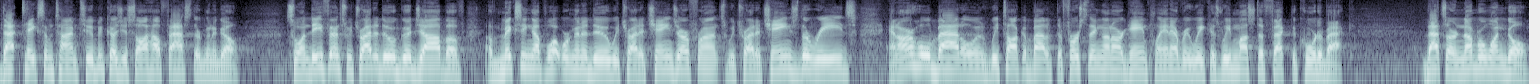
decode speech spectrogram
That takes some time too because you saw how fast they're going to go. So on defense, we try to do a good job of, of mixing up what we're going to do. We try to change our fronts. We try to change the reads. And our whole battle, and we talk about it the first thing on our game plan every week, is we must affect the quarterback. That's our number one goal.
